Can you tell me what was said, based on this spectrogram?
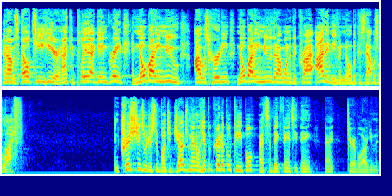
and I was LT here, and I could play that game great. And nobody knew I was hurting. Nobody knew that I wanted to cry. I didn't even know because that was life. And Christians were just a bunch of judgmental, hypocritical people. That's a big fancy thing, right? Terrible argument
